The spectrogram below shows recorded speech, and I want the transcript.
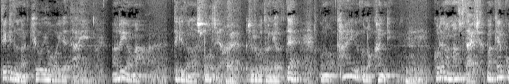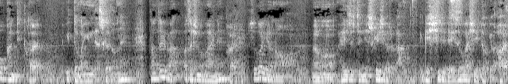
適度な休養を入れたりあるいはまあ適度なスポーツやったりすることによってこの体力の管理、これがまず大事、まあ、健康管理と言ってもいいんですけどね。例えば私の場合ね、すごいあのうん、平日にスケジュールがぎっしりで忙しい時は、はい、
